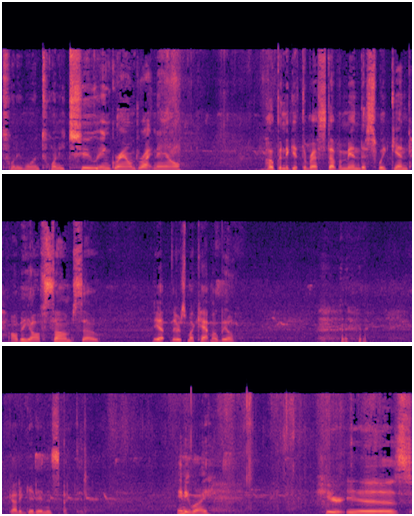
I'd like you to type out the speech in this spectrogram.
21, 22 in ground right now. I'm hoping to get the rest of them in this weekend. I'll be off some, so yep, there's my catmobile. Got to get it inspected. Anyway, here is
